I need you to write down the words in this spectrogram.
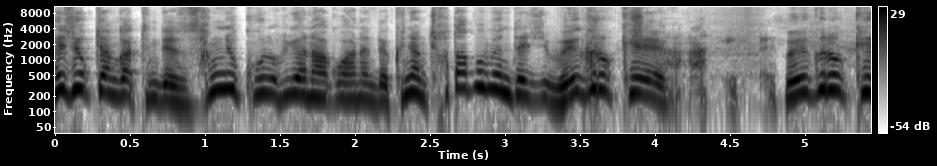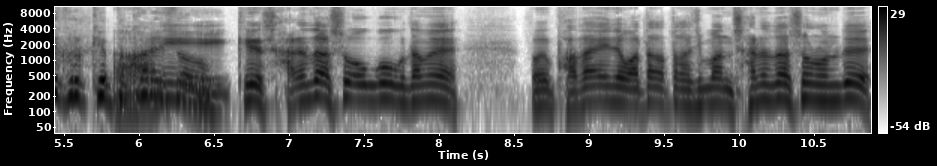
해수욕장 같은 데서 상륙 훈련하고 하는데 그냥 쳐다보면 되지 왜 그렇게 왜 그렇게 그렇게 북한에서 아니, 이렇게 산에다 쏘고 그다음에 뭐 바다에 왔다 갔다 하지만 산에다 쏘는데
